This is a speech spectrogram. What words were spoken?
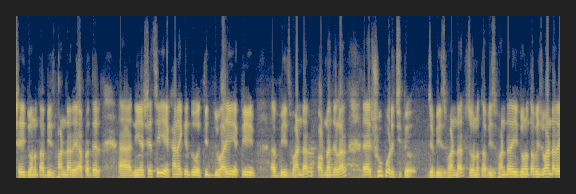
সেই জনতা বীজ ভাণ্ডারে আপনাদের নিয়ে এসেছি। এখানে কিন্তু ঐতিহ্যবাহী একটি বীজ ভাণ্ডার পাবনা জেলার সুপরিচিত যে বীজ ভাণ্ডার জনতা বীজ ভাণ্ডার এই জনতা বীজ ভাণ্ডারে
